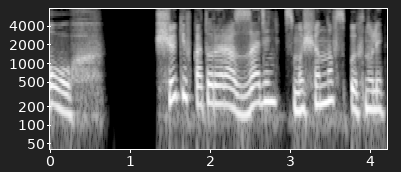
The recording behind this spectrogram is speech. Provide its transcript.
Ох! Щеки в который раз за день смущенно вспыхнули.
